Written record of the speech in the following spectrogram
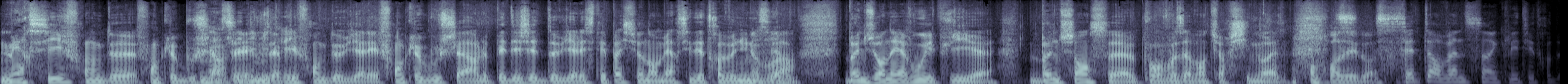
Merci Franck de Franck Le Bouchard. Merci, Je vais vous appeler Franck de Vialet. Franck Le Bouchard, le PDG de De Vialet. C'était passionnant. Merci d'être venu Merci nous voir. Bonne journée à vous et puis euh, bonne chance euh, pour vos aventures chinoises. On croise les doigts. 7h25, les titres de...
